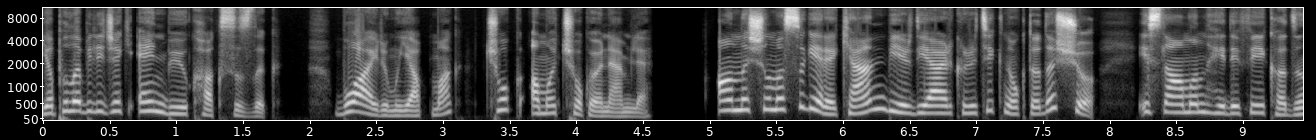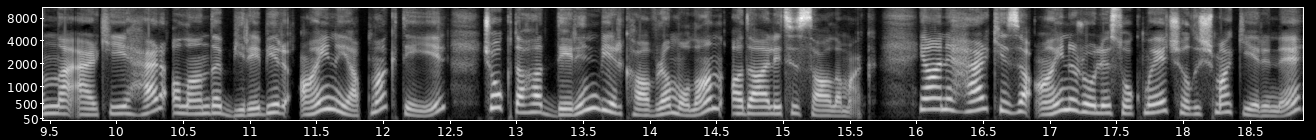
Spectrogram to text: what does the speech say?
yapılabilecek en büyük haksızlık. Bu ayrımı yapmak çok ama çok önemli. Anlaşılması gereken bir diğer kritik nokta da şu. İslam'ın hedefi kadınla erkeği her alanda birebir aynı yapmak değil, çok daha derin bir kavram olan adaleti sağlamak. Yani herkese aynı role sokmaya çalışmak yerine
